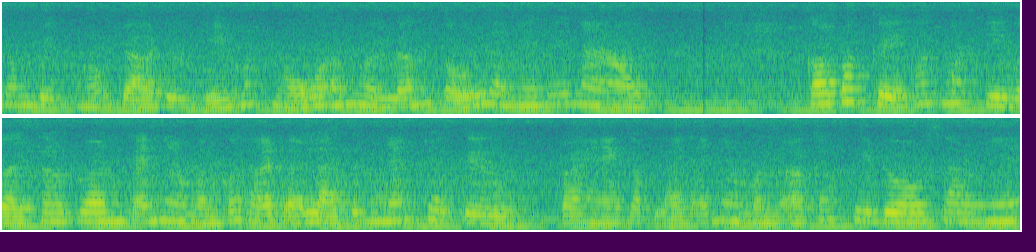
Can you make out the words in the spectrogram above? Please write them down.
trong việc hỗ trợ điều trị mất ngủ ở người lớn tuổi là như thế nào. Có bất kỳ thắc mắc gì về saffron cả nhà mình có thể để lại tin nhắn cho Kiều và hẹn gặp lại cả nhà mình ở các video sau nhé.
